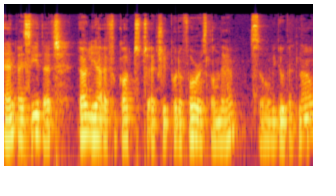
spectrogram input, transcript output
and I see that earlier I forgot to actually put a forest on there. So we do that now.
